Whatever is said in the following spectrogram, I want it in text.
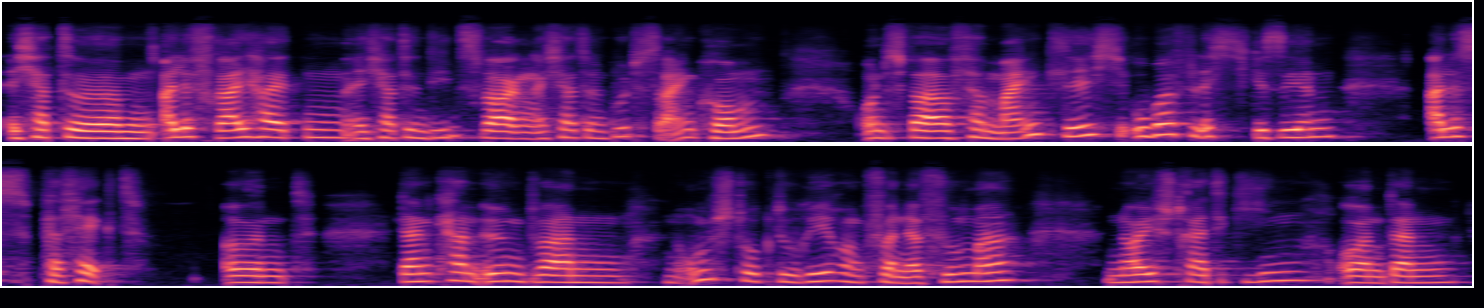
ich hatte ähm, alle Freiheiten, ich hatte einen Dienstwagen, ich hatte ein gutes Einkommen und es war vermeintlich, oberflächlich gesehen, alles perfekt. Und dann kam irgendwann eine Umstrukturierung von der Firma, neue Strategien und dann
